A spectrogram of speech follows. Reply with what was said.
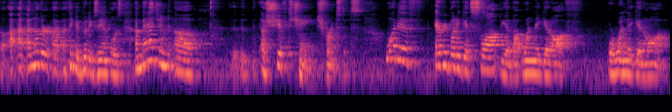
Uh, another, I think a good example is imagine uh, a shift change, for instance. What if everybody gets sloppy about when they get off or when they get on?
